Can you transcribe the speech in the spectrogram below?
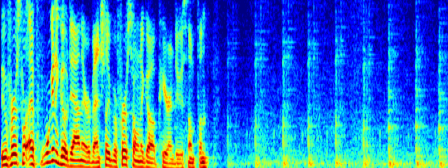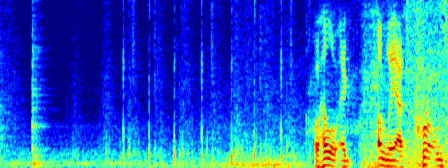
We first, if we're gonna go down there eventually, but first I want to go up here and do something. Oh, hello, egg, ugly ass crows.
